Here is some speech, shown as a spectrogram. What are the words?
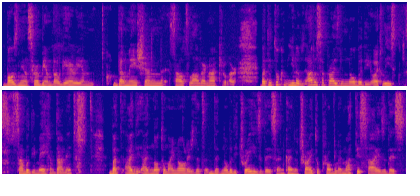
Bosnian, Serbian, Bulgarian Dalmatian South Slav vernacular. But it took, you know, I was surprised that nobody, or at least somebody may have done it, but I, I not to my knowledge that that nobody traced this and kind of tried to problematicize this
